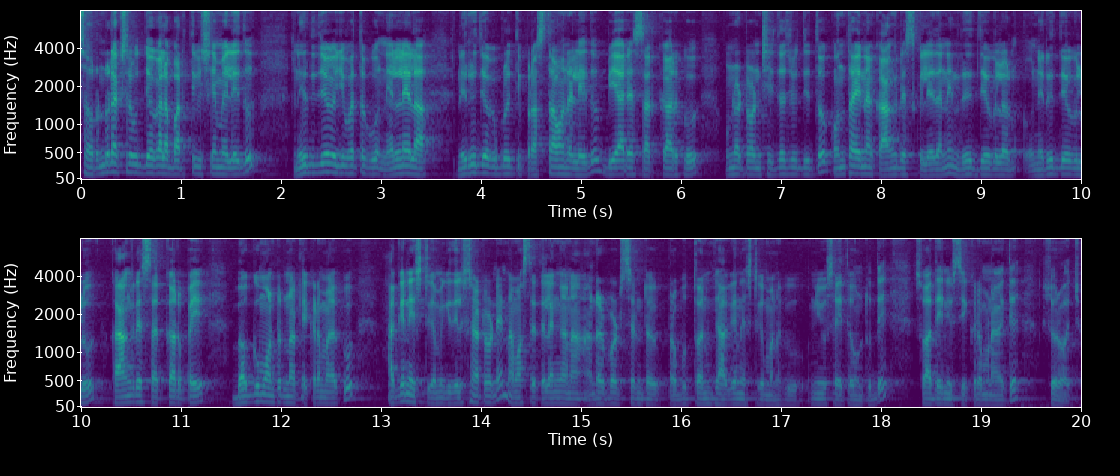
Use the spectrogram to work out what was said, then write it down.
సో రెండు లక్షల ఉద్యోగాల భర్తీ విషయమే లేదు. నిరుద్యోగ యువతకు నెల నెల నిరుద్యోగ భృతి ప్రస్తావన లేదు. బీఆర్ఎస్ సర్కార్కు ఉన్నటువంటి చిత్తశుద్ధితో కొంత అయినా కాంగ్రెస్కి లేదని నిరుద్యోగుల నిరుద్యోగులు కాంగ్రెస్ సర్కారుపై బగ్గుమంటున్నట్లు ఇక్కడ మనకు అగెనిస్ట్గా మీకు తెలిసినటువంటి నమస్తే తెలంగాణ హండ్రెడ్ పర్సెంట్ ప్రభుత్వానికి అగెనిస్ట్గా మనకు న్యూస్ అయితే ఉంటుంది. సో అదే న్యూస్ ఇక్కడ మనం అయితే చూడవచ్చు.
